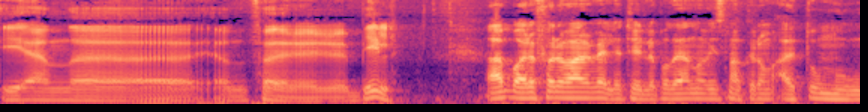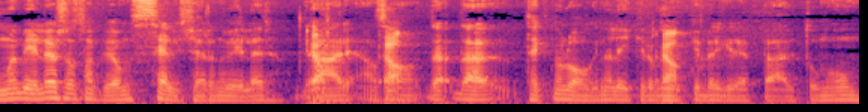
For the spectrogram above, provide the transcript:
i en, eh, en førerbil. Nei, bare for å være veldig tydelig på det, Når vi snakker om autonome biler, så snakker vi om selvkjørende biler. Det er, altså, det, det er, teknologene liker å bruke ja. begrepet autonom.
